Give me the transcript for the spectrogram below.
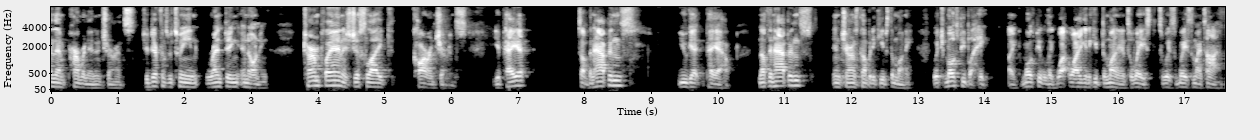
and then permanent insurance. It's your difference between renting and owning. Term plan is just like car insurance. You pay it, something happens, you get payout. Nothing happens, insurance company keeps the money, which most people hate. Like most people like, why, why are you going to keep the money? It's a waste. It's a waste, waste of my time.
